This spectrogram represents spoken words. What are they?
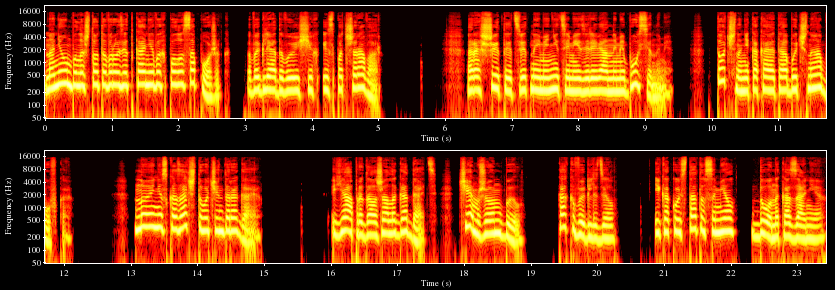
На нем было что-то вроде тканевых полусапожек, выглядывающих из-под шаровар. Расшитые цветными нитями и деревянными бусинами, точно не какая-то обычная обувка. Но и не сказать, что очень дорогая. Я продолжала гадать, чем же он был, как выглядел и какой статус имел до наказания.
